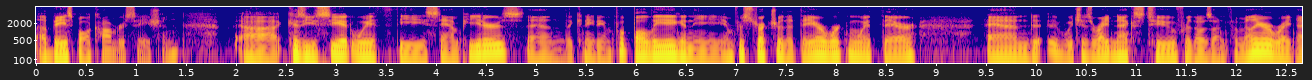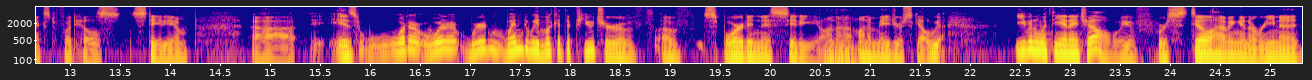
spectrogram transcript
a baseball conversation because you see it with the Stampeders and the Canadian Football League and the infrastructure that they are working with there, and uh, which is right next to, for those unfamiliar, right next to Foothills Stadium. Uh, is what are what are, where when do we look at the future of of sport in this city on a on a major scale? We, even with the NHL, we've we're still having an arena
